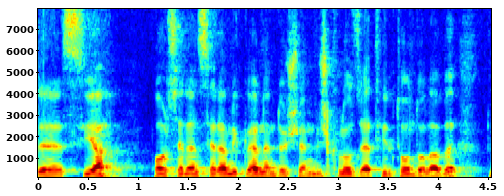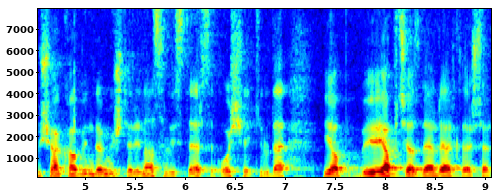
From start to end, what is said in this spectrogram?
E, siyah porselen seramiklerle döşenmiş klozet, Hilton dolabı. Duşakabin de müşteri nasıl isterse o şekilde yap, e, yapacağız değerli arkadaşlar.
